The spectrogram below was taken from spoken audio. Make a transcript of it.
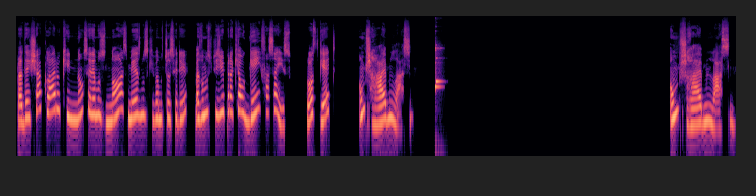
para deixar claro que não seremos nós mesmos que vamos transferir, mas vamos pedir para que alguém faça isso. Los geht, umschreiben lassen. Umschreiben lassen.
